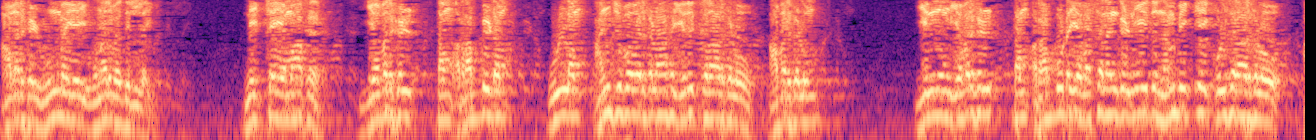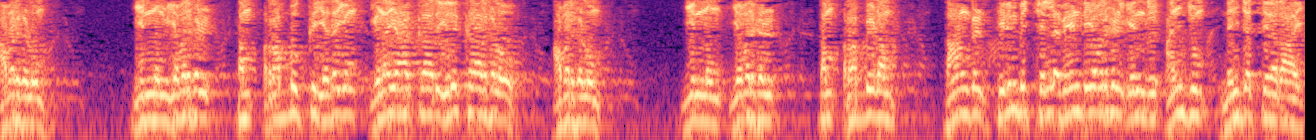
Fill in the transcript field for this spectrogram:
அவர்கள் உண்மையை உணர்வதில்லை. நிச்சயமாக எவர்கள் தம் ரப்பிடம் உள்ளம் அஞ்சுபவர்களாக இருக்கிறார்களோ அவர்களும்? இன்னும் எவர்கள் தம் ரப்புடைய வசனங்கள் மீது நம்பிக்கை கொள்கிறார்களோ அவர்களும்? இன்னும் எவர்கள் தம் ரப்புக்கு எதையும் இணையாக்காது இருக்கிறார்களோ அவர்களும்? இன்னும் எவர்கள் தம் ரப்பிடம் தாங்கள் திரும்பிச் செல்ல வேண்டியவர்கள் என்று அஞ்சும் நெஞ்சத்தினராய்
